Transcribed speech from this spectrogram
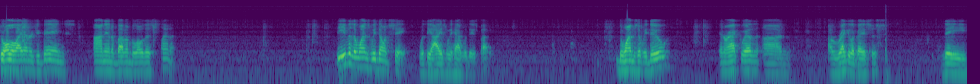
So all the light energy beings on in above and below this planet. Even the ones we don't see with the eyes we have with these bodies. The ones that we do interact with on a regular basis, the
